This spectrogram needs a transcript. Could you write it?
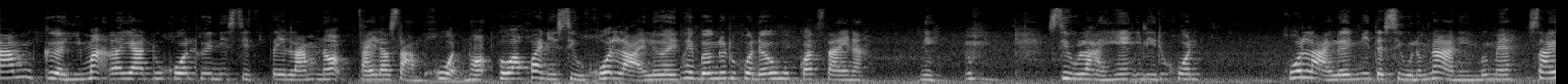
รั่มเกลือหิมะระยานทุกคนคือนิสิตเซรั่มเนาะใช้แล้วสามขวดเนาะเพราะว่าค่อยนี่สิวโคตรหลายเลย ให้เบิ้งด้วยทุกคนเด้อฮุบก้อนไซนะนี่สิวหลายแห้งอีลีทุกคนโคตรหลายเลยมีแต่สิวน้ำหน้านี่เบิ้งไหมไซส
